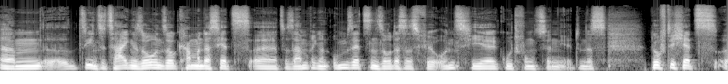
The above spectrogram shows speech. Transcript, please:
ähm, ihnen zu zeigen, so und so kann man das jetzt äh, zusammenbringen und umsetzen, so dass es für uns hier gut funktioniert. Und das durfte ich jetzt äh,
